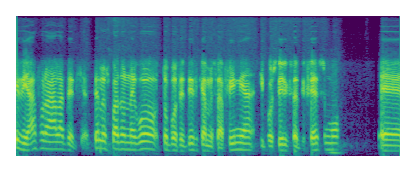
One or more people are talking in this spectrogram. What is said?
και διάφορα άλλα τέτοια. Τέλος πάντων εγώ τοποθετήθηκα με σαφήνεια, υποστήριξα τη θέση μου, ε, ε,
